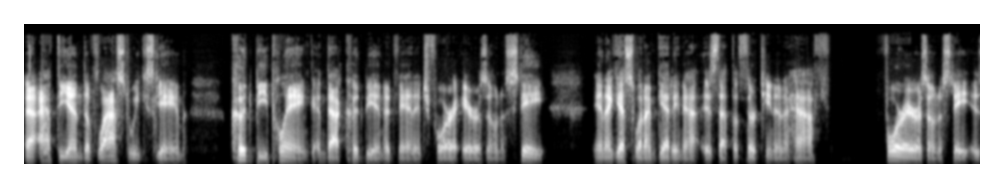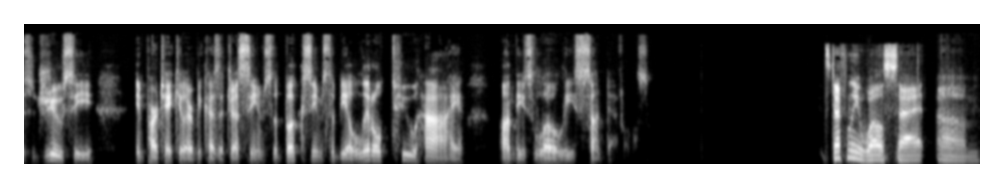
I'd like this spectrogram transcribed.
at the end of last week's game, could be playing, and that could be an advantage for Arizona State. And I guess what I'm getting at is that the 13 and a half for Arizona State is juicy in particular because it just seems the book seems to be a little too high on these lowly Sun Devils. it's definitely well set. Um,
